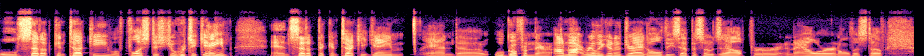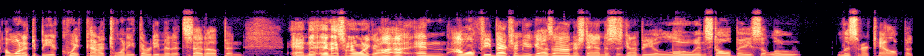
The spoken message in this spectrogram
We'll set up Kentucky. We'll flush this Georgia game and set up the Kentucky game, and uh, we'll go from there. I'm not really going to drag all these episodes out for an hour and all this stuff. I want it to be a quick kind of 20, 30 minute setup and and and that's where we want to go. I, I, and I want feedback from you guys. I understand this is going to be a low install base, a low listener count, but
